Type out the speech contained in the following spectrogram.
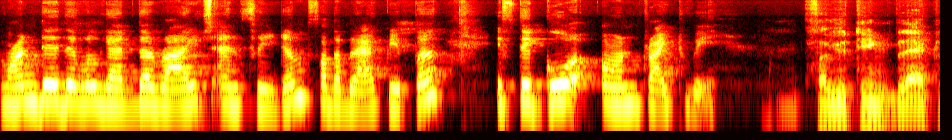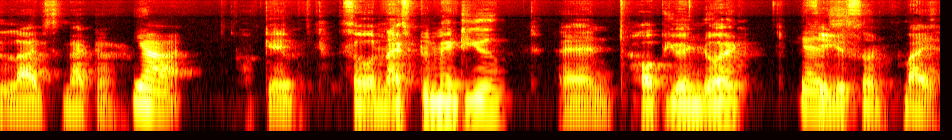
one day they will get the rights and freedom for the black people if they go on right way So you think Black Lives Matter? yeah Okay, so nice to meet you and hope you enjoyed. See you soon. Bye.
